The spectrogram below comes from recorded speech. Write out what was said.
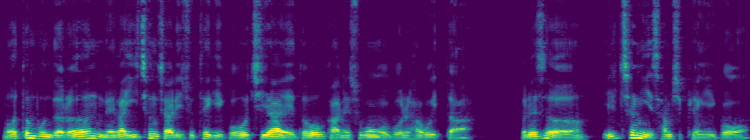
뭐 어떤 분들은 내가 2층짜리 주택이고 지하에도 간의 수공업을 하고 있다. 그래서 1층이 30평이고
